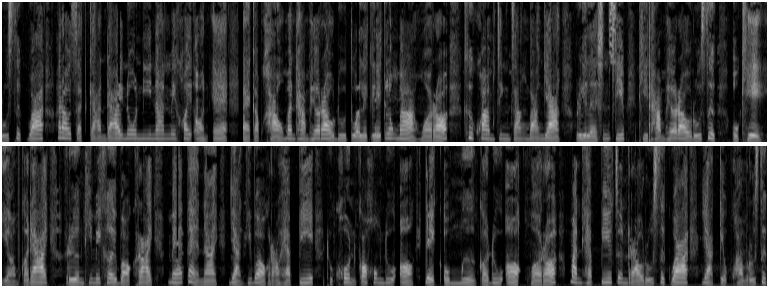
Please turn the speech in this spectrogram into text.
รู้สึกว่าเราจัดการได้โน่นนี่นั่นไม่ค่อยอ่อนแอ แต่กับเขามันทำให้เราดูตัวเล็กๆ ลงมา หัวเราะ คือความจริงจังบางอย่าง relationship ที่ทำให้เรารู้สึกโอเค ยอมก็ได้ เรื่องที่ไม่เคยบอกใคร แม้แต่นายอย่างที่บอกเราแฮปปี้ทุกคนก็คงดูออก เด็กอมมือก็ดูออก หัวเราะ มันแฮปปี้จนเรารู้สึกสึกว่าอยากเก็บความรู้สึก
